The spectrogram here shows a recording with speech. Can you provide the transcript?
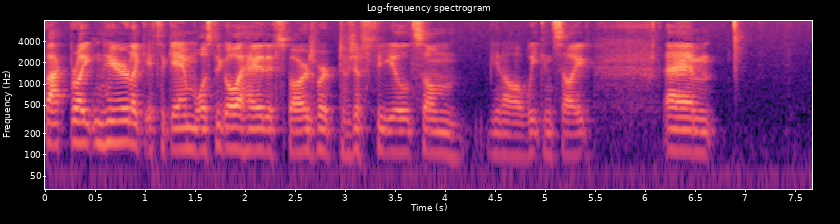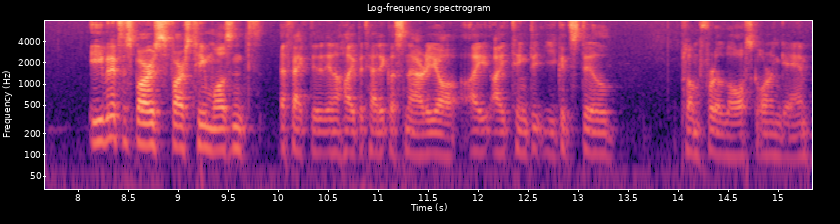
back Brighton here. Like if the game was to go ahead, if Spurs were to just field some, you know, weakened side, um, even if the Spurs first team wasn't affected in a hypothetical scenario, I, I think that you could still plump for a low scoring game.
